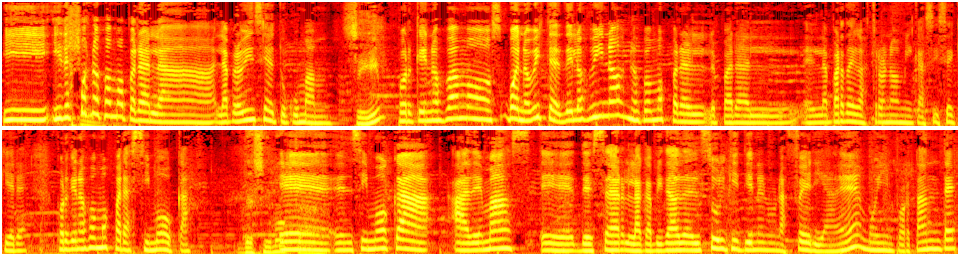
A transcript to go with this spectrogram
Y, y después nos vamos para la, la provincia de Tucumán. ¿Sí? Porque nos vamos, bueno, viste, de los vinos nos vamos para, el, para el- la parte gastronómica, si se quiere, porque nos vamos para Simoca. Decimos. Eh, en Simoca, además eh, de ser la capital del Sulki, tienen una feria eh, muy importante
